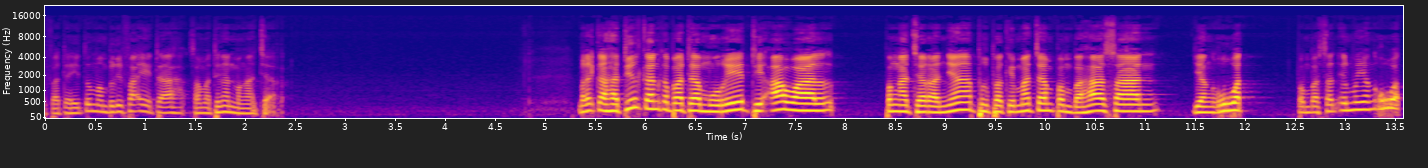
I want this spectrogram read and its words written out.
Ifadah itu memberi faedah sama dengan mengajar mereka hadirkan kepada murid di awal pengajarannya berbagai macam pembahasan yang ruwet, pembahasan ilmu yang ruwet.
